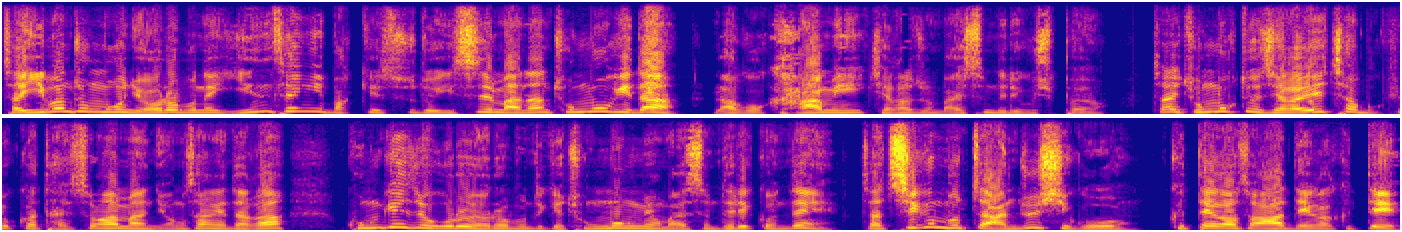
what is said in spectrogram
자, 이번 종목은 여러분의 인생이 바뀔 수도 있을 만한 종목이다. 라고 감히 제가 좀 말씀드리고 싶어요. 자, 이 종목도 제가 1차 목표가 만한 영상에다가 공개적으로 여러분들께 종목명 말씀드릴 건데, 자, 지금 문자 안 주시고, 그때 가서, 아, 내가 그때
